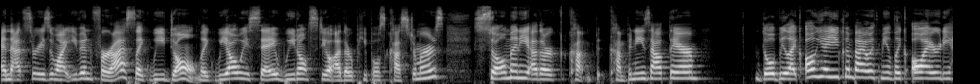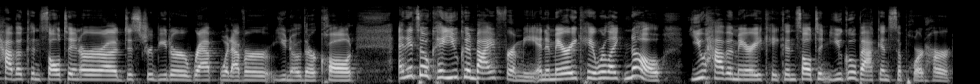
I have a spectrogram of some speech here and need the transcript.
And that's the reason why even for us, like we don't. Like we always say, we don't steal other people's customers. So many other com- companies out there they'll be like, "Oh yeah, you can buy with me." Like, "Oh, I already have a consultant or a distributor rep, whatever you know they're called, and it's okay. You can buy from me." And in Mary Kay, we're like, "No, you have a Mary Kay consultant. You go back and support her."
